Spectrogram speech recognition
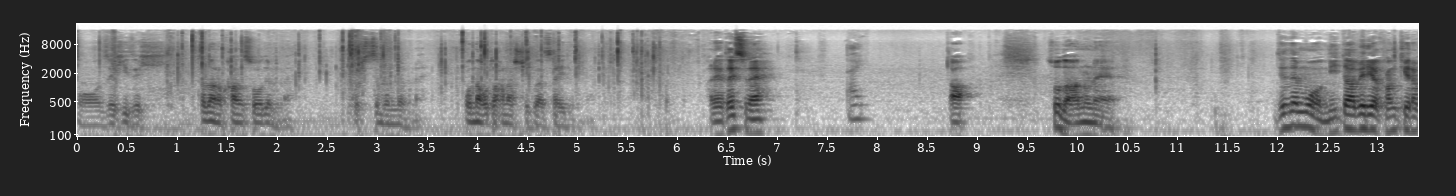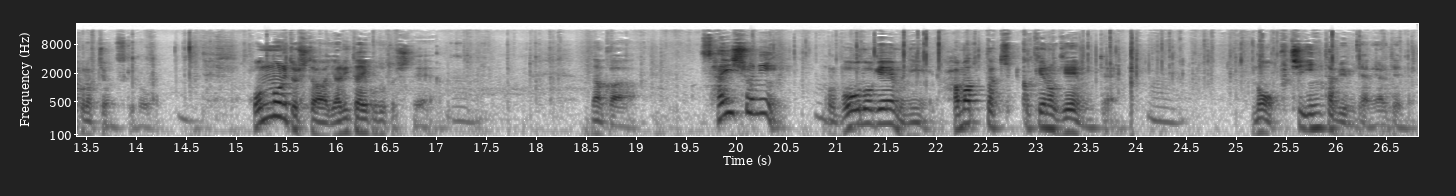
るもうぜひぜひただの感想でもねご質問でもねこんなこと話してくださいでもね。ありがたいっすね。はい。あそうだあのね全然もうニーターベリア関係なくなっちゃうんですけど、ほんのりとしたやりたいこととして、なんか最初にこのボードゲームにハマったきっかけのゲームみたいうんなのをプチインタビューみたいなのやりたいんだよ。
